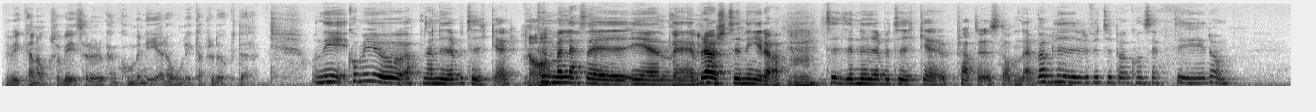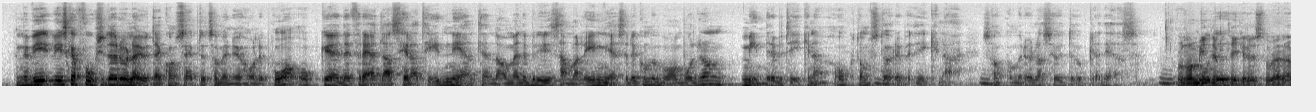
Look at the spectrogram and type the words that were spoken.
Vi kan också visa hur du kan kombinera olika produkter. Och ni kommer ju att öppna nya butiker. Ja. kunde man läsa i, i en eh, branschtidning idag. Mm. Tio nya butiker pratades det om där. Vad blir det för typ av koncept i dem? Men vi, vi ska fortsätta rulla ut det konceptet som vi nu håller på och eh, det förädlas hela tiden egentligen då, men det blir i samma linje. Så det kommer vara både de mindre butikerna och de större butikerna mm. som kommer rullas ut och uppgraderas. Och de mindre butikerna, hur stora?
